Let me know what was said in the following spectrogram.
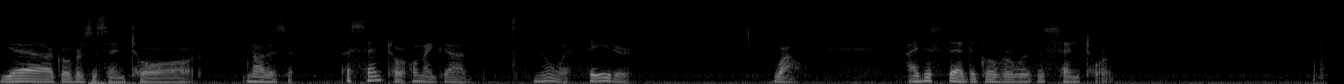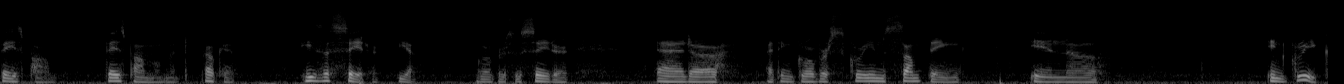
Yeah, Grover's a centaur. Not a, a centaur. Oh my god. No, a satyr. Wow. I just said that Grover was a centaur. Facepalm. Facepalm moment. Okay. He's a satyr. Yeah. Grover's a satyr. And, uh, I think Grover screams something in uh, in Greek,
